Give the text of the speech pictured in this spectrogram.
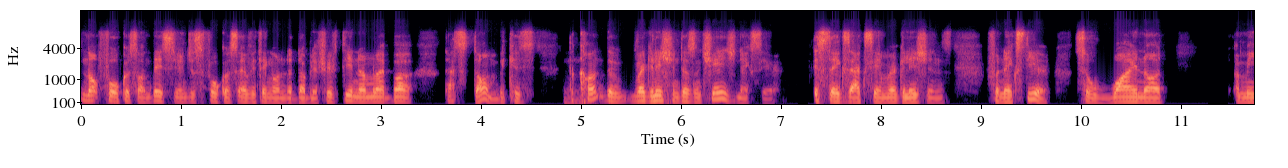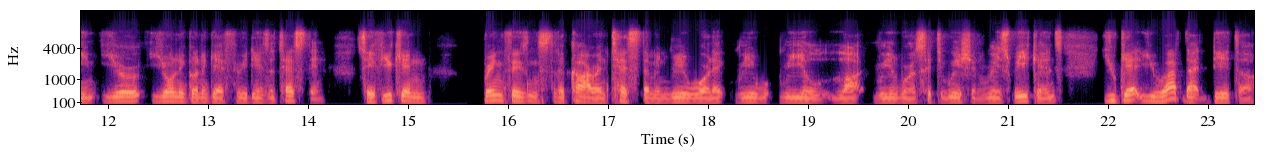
not focus on this and just focus everything on the W15. I'm like, but that's dumb because the mm. con- the regulation doesn't change next year. It's the exact same regulations for next year. So why not? I mean, you're you're only going to get three days of testing. So if you can bring things to the car and test them in real world, like real, real lot, real world situation, race weekends, you get you have that data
